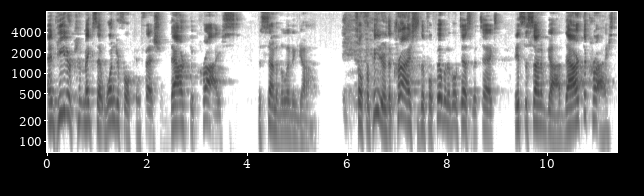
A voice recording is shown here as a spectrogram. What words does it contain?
And Peter makes that wonderful confession Thou art the Christ, the Son of the living God. So for Peter, the Christ is the fulfillment of Old Testament text. It's the Son of God. Thou art the Christ,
